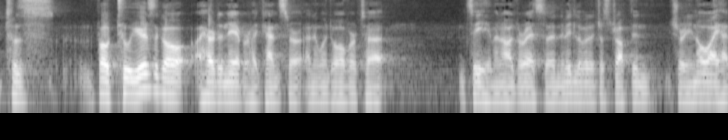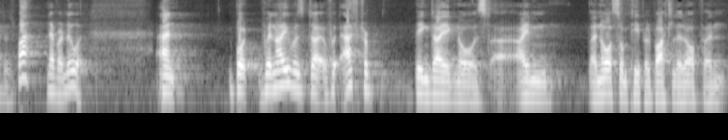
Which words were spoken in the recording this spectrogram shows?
it was about two years ago, I heard a neighbour had cancer, and I went over to see him and all the rest. And in the middle of it, I just dropped in. Sure, you know, I had it. What? Never knew it. And but when I was di- after being diagnosed, I'm. I know some people bottle it up, and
